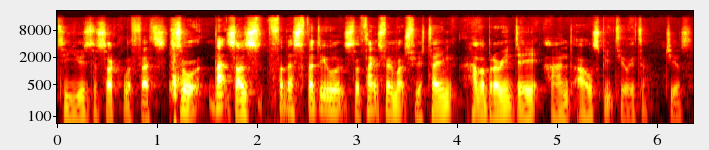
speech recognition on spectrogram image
to use the circle of fifths. So that's us for this video, so thanks very much for your time, have a brilliant day, and I'll speak to you later. Cheers.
